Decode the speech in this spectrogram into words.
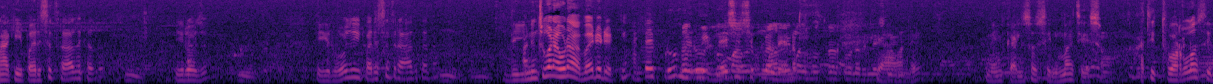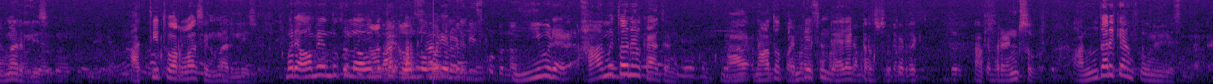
నాకు ఈ పరిస్థితి రాదు కదా ఈరోజు ఈరోజు ఈ పరిస్థితి రాదు కదా. దీని నుంచి కూడా ఎవడో అవాయిడెడ్ ఎట్ను అంటే ఇప్పుడు మీరు రిలేషన్షిప్లో లేరు ఏమండి? మేము కలిసి సినిమా చేసాం. అతి త్వరలో సినిమా రిలీజ్. అతి త్వరలో సినిమా రిలీజ్. మరి ఆమె ఎందుకు ఫోన్లో ఈవిడ ఆమెతోనే కాదండి. నా నాతో పనిచేసిన డైరెక్టర్స్ నా ఫ్రెండ్స్ అందరికీ ఆమె ఫోన్లు చేసిందండి.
